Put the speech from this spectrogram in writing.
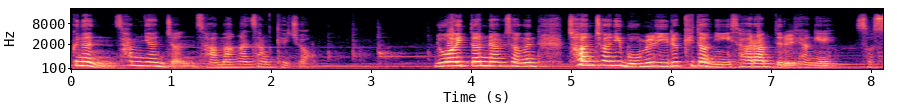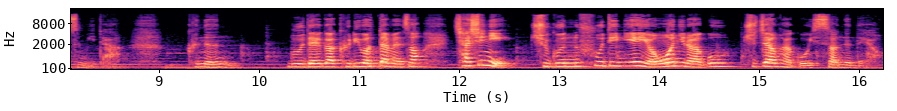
그는 3년 전 사망한 상태죠. 누워있던 남성은 천천히 몸을 일으키더니 사람들을 향해 섰습니다. 그는 무대가 그리웠다면서 자신이 죽은 후디니의 영혼이라고 주장하고 있었는데요.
